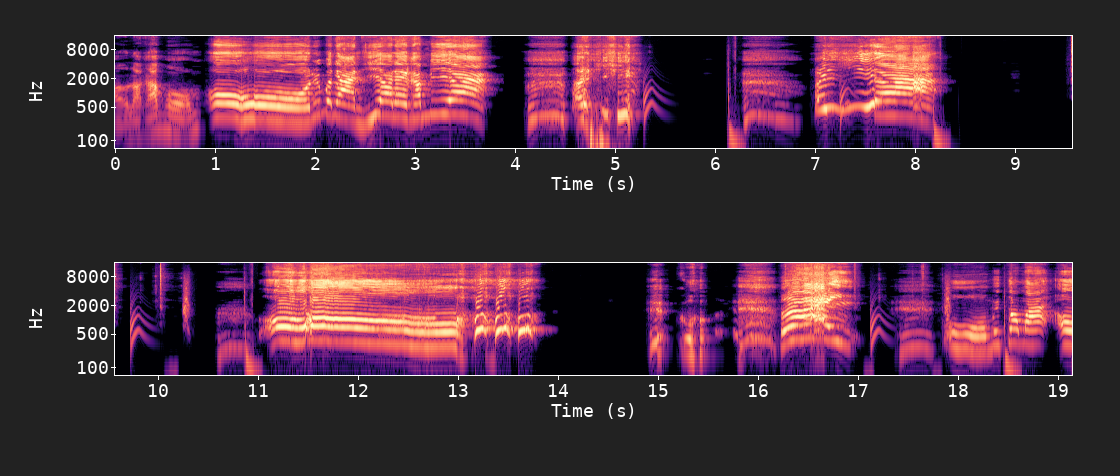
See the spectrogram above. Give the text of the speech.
เอาละครับผม โอ้โห นี่มาด่านเฮียอะไรครับเนี่ยไอ้เฮียไอ้เฮียโอ้โหกูเฮ้ยโอ้โห ไม่ต้องมา โอ้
